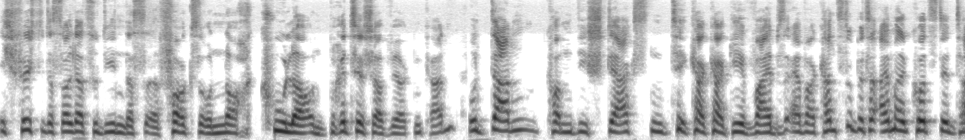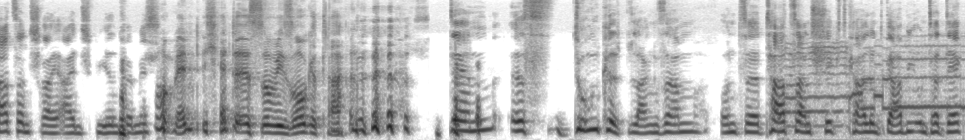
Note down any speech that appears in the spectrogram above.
Ich fürchte, das soll dazu dienen, dass äh, Fox so noch cooler und britischer wirken kann. Und dann kommen die stärksten TKKG-Vibes ever. Kannst du bitte einmal kurz den Tarzanschrei einspielen für mich? Moment, ich hätte es sowieso getan. Denn es dunkelt langsam und äh, Tarzan schickt Karl und Gabi unter Deck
